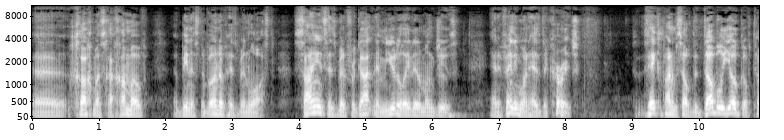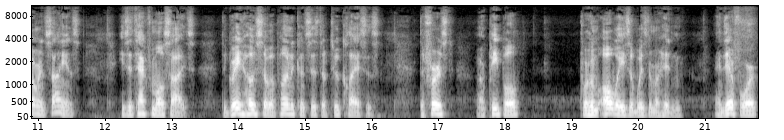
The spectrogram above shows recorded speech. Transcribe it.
uh, Chachmas Chachamov, Binas Navonov, has been lost. Science has been forgotten and mutilated among Jews. And if anyone has the courage take upon himself the double yoke of Torah and science, he's attacked from all sides. The great hosts of opponents consist of two classes. The first are people for whom all ways of wisdom are hidden, and therefore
